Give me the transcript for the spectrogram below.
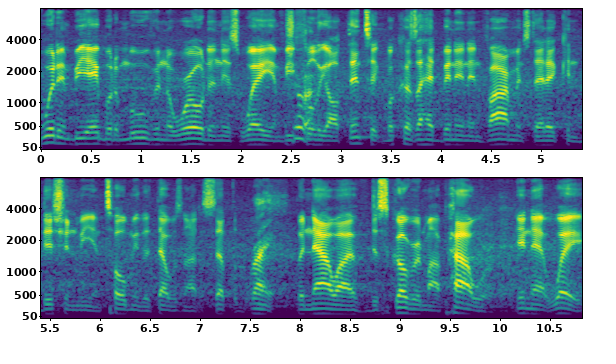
wouldn't be able to move in the world in this way and be Sure. fully authentic because I had been in environments that had conditioned me and told me that that was not acceptable. Right. But now I've discovered my power in that way.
